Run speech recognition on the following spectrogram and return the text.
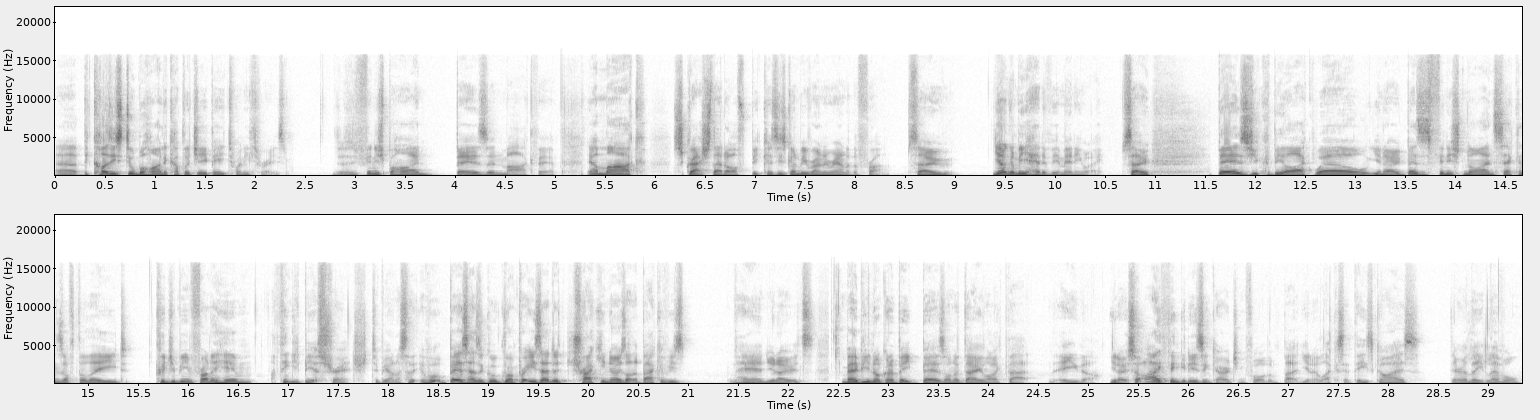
Uh, because he's still behind a couple of GP23s. he finished behind Bez and Mark there. Now, Mark scratched that off because he's going to be running around at the front. So you're not going to be ahead of him anyway. So Bez, you could be like, well, you know, Bez has finished nine seconds off the lead. Could you be in front of him? I think he'd be a stretch, to be honest. Bez has a good Grand. He's had a track he knows like the back of his hand. You know, it's maybe you're not going to beat Bez on a day like that either. You know, so I think it is encouraging for them. But you know, like I said, these guys, they're elite level.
